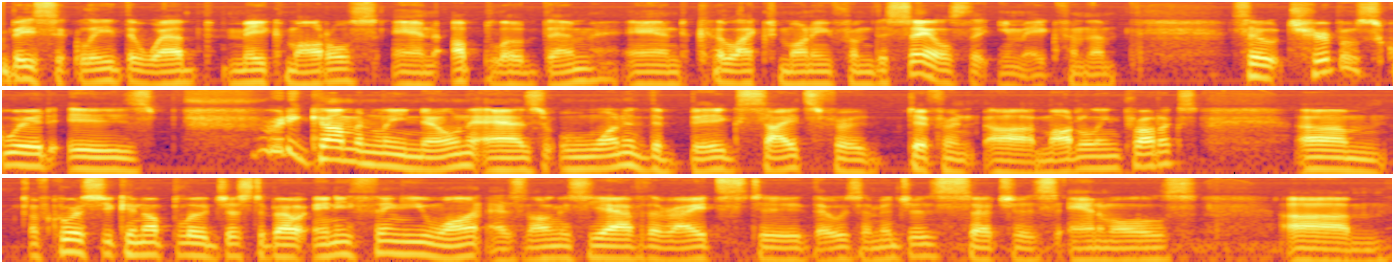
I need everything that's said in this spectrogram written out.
basically the web, make models, and upload them and collect money from the sales that you make from them. So TurboSquid is pretty commonly known as one of the big sites for different uh, modeling products. Um, of course, you can upload just about anything you want as long as you have the rights to those images, such as animals, um,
